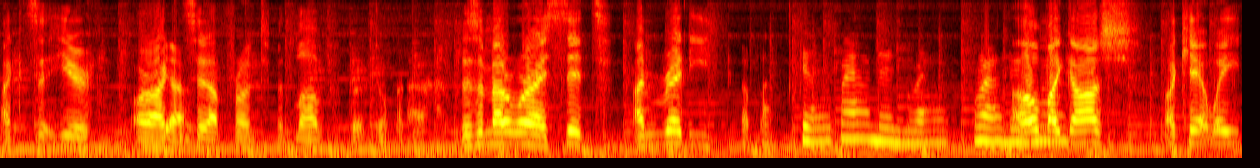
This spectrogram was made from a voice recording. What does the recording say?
I can sit here. Or I Yeah. can sit up front with love. Don't, don't matter. Doesn't matter where I sit. I'm ready. Go round and round, round and Oh my round. gosh. I can't wait.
